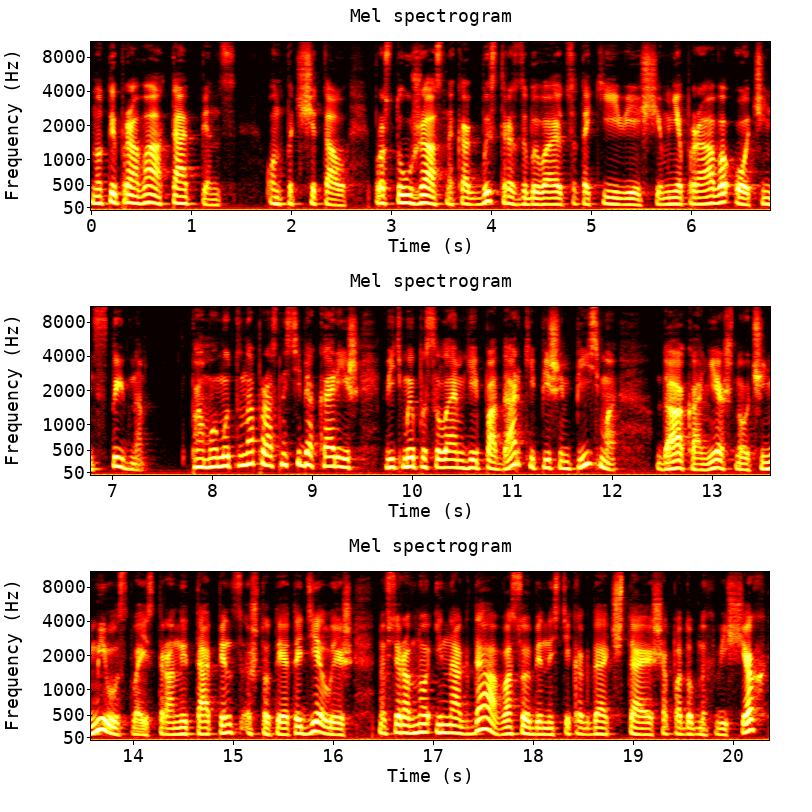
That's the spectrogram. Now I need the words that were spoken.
но ты права, Таппенс. Он подсчитал. «Просто ужасно, как быстро забываются такие вещи. Мне право очень стыдно». «По-моему, ты напрасно себя коришь, ведь мы посылаем ей подарки, пишем письма». «Да, конечно, очень мило с твоей стороны, Таппинс, что ты это делаешь, но все равно иногда, в особенности, когда читаешь о подобных вещах,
